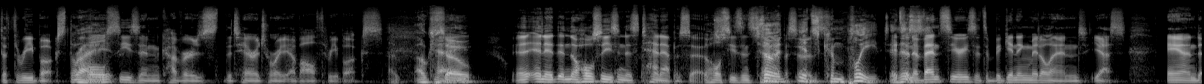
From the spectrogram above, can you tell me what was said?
the three books. The whole season covers the territory of all three books. okay. So And, and, it, and the whole season is 10 episodes. the whole season's ten so it, episodes. it's complete. It It's an event series. It's a beginning, middle, end. Yes. And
